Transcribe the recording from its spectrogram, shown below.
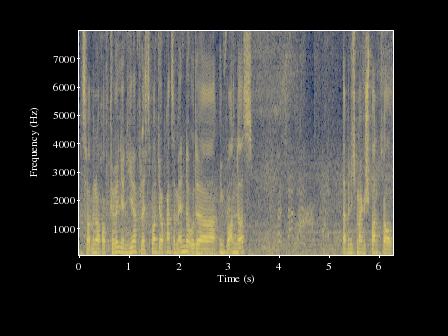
Jetzt warten wir noch auf Carillion hier. Vielleicht spawnt ihr auch ganz am Ende oder irgendwo anders. Da bin ich mal gespannt drauf.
